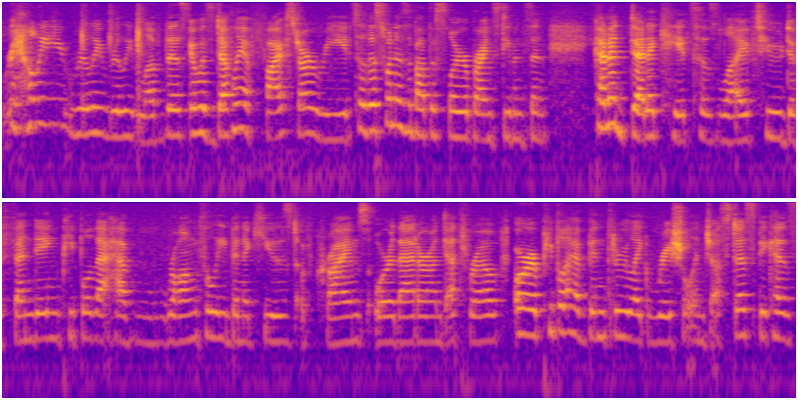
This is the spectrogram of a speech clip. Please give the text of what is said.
really, really, really love this. It was definitely a five-star read. So this one is about this lawyer, Bryan Stevenson. He kind of dedicates his life to defending people that have wrongfully been accused of crimes or that are on death row or people that have been through like racial injustice because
